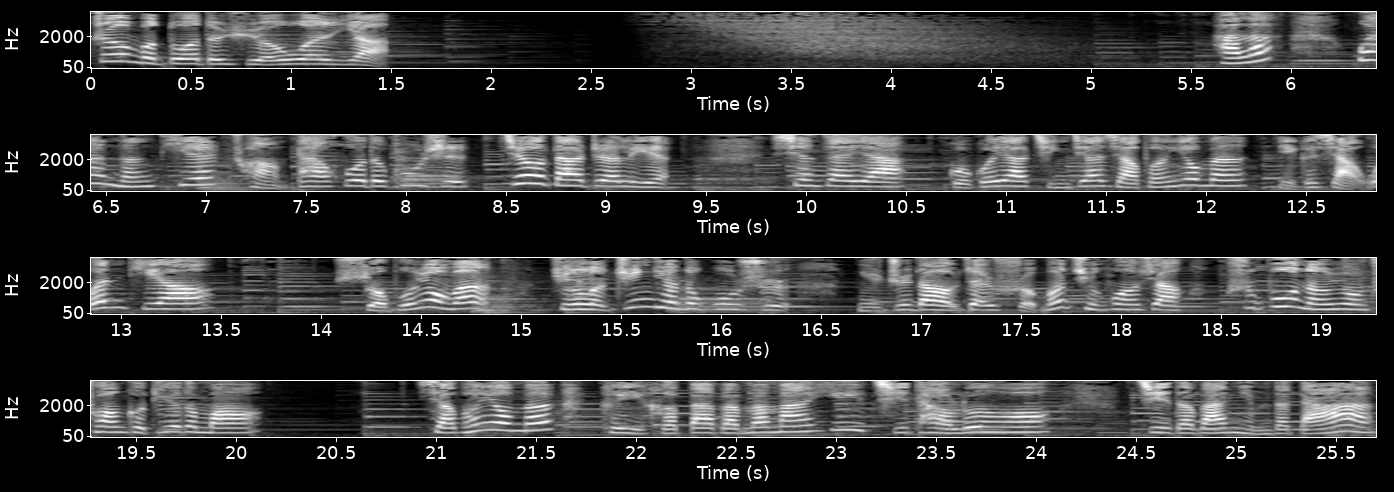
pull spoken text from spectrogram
这么多的学问呀。”好了，万能贴闯大祸的故事就到这里。现在呀，果果要请教小朋友们一个小问题哦。小朋友们听了今天的故事，你知道在什么情况下是不能用创可贴的吗？小朋友们可以和爸爸妈妈一起讨论哦。记得把你们的答案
